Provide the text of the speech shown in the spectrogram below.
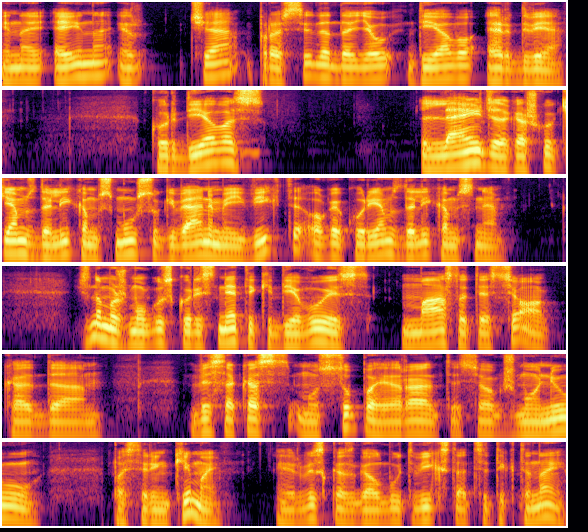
jinai eina ir čia prasideda jau Dievo erdvė, kur Dievas leidžia kažkokiems dalykams mūsų gyvenime įvykti, o kai kuriems dalykams ne. Žinoma, žmogus, kuris netiki Dievu, jis masto tiesiog, kad visa, kas mūsų supa, yra tiesiog žmonių pasirinkimai ir viskas galbūt vyksta atsitiktinai.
